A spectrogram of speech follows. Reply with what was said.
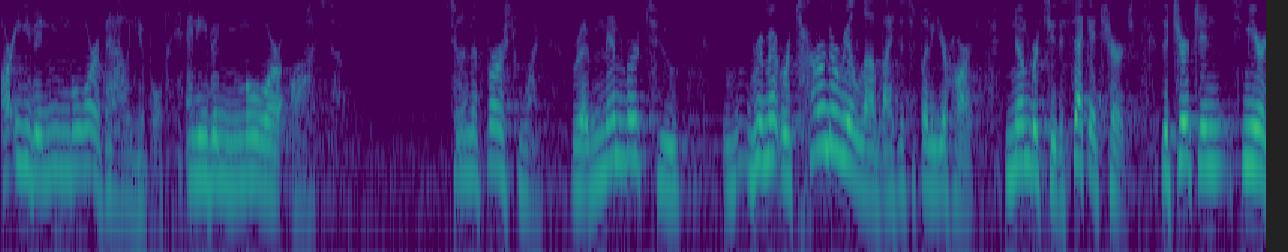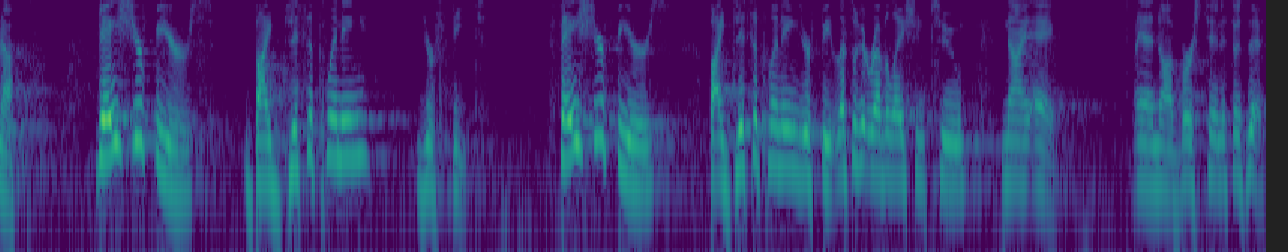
are even more valuable and even more awesome. So, in the first one, remember to Remember, return to real love by disciplining your heart. Number two, the second church, the church in Smyrna. Face your fears by disciplining your feet. Face your fears by disciplining your feet. Let's look at Revelation 2 9a. And uh, verse 10, it says this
